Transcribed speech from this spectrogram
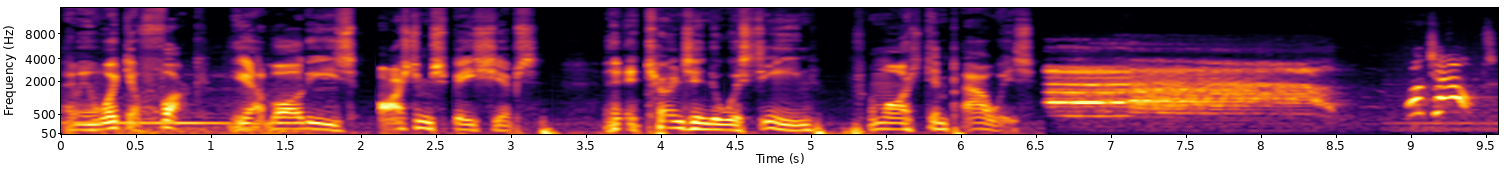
I mean, what the fuck? You have all these awesome spaceships, and it turns into a scene from Austin Powers. Watch out!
